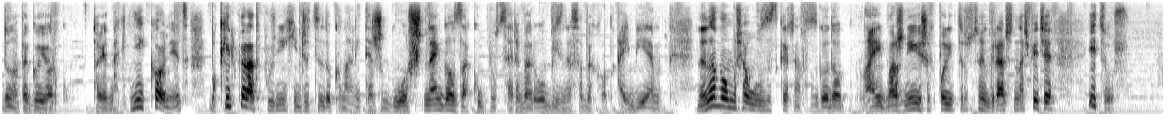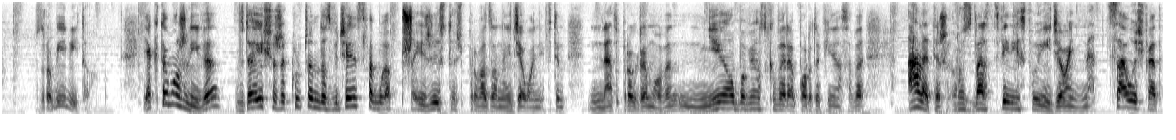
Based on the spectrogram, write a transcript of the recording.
do Nowego Jorku. To jednak nie koniec, bo kilka lat później Chińczycy dokonali też głośnego zakupu serwerów biznesowych od IBM. Lenovo musiał uzyskać na to zgodę od najważniejszych politycznych graczy na świecie i cóż, zrobili to. Jak to możliwe? Wydaje się, że kluczem do zwycięstwa była przejrzystość prowadzonych działań, w tym nadprogramowe, nieobowiązkowe raporty finansowe, ale też rozwarstwienie swoich działań na cały świat,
